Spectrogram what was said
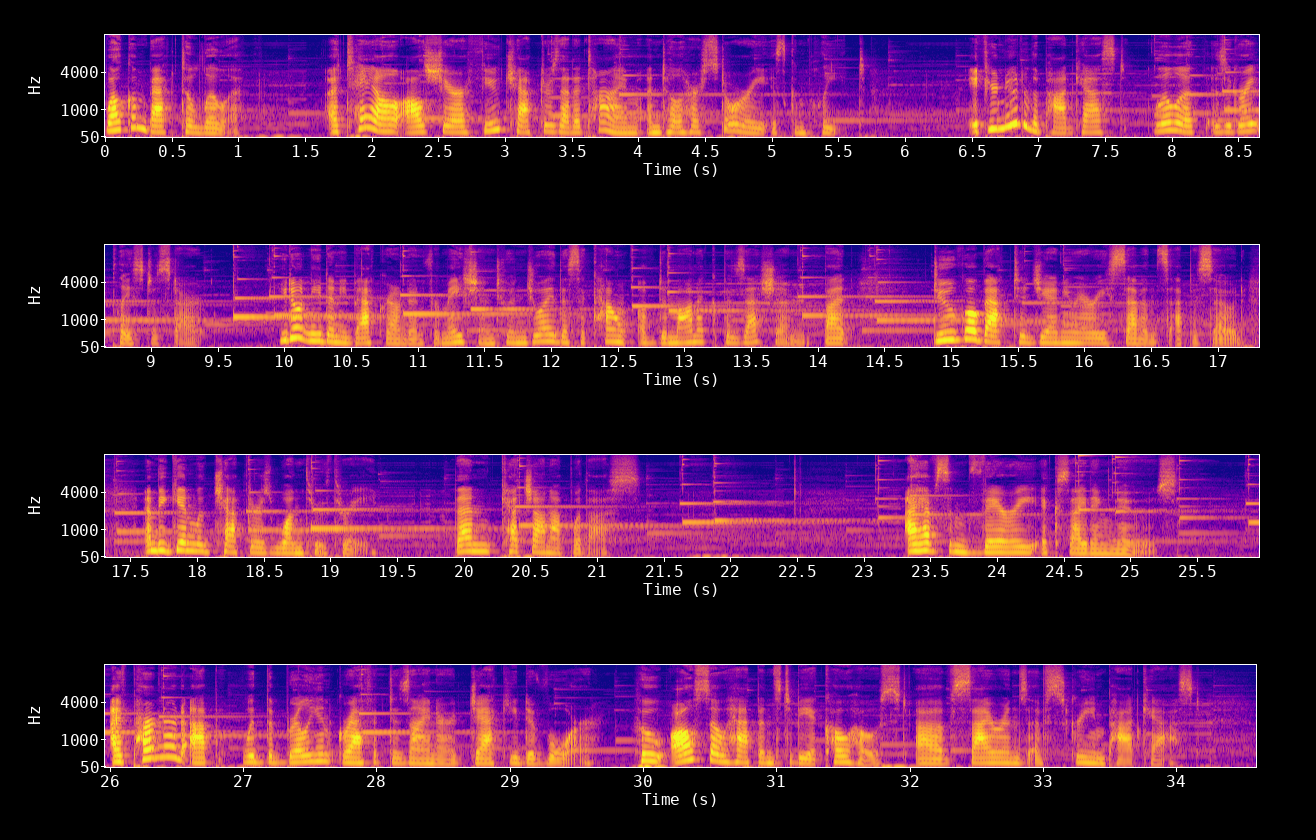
Welcome back to Lilith, a tale I'll share a few chapters at a time until her story is complete. If you're new to the podcast, Lilith is a great place to start. You don't need any background information to enjoy this account of demonic possession, but do go back to January 7th's episode and begin with chapters 1 through 3. Then catch on up with us. I have some very exciting news. I've partnered up with the brilliant graphic designer Jackie DeVore, who also happens to be a co host of Sirens of Scream podcast,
